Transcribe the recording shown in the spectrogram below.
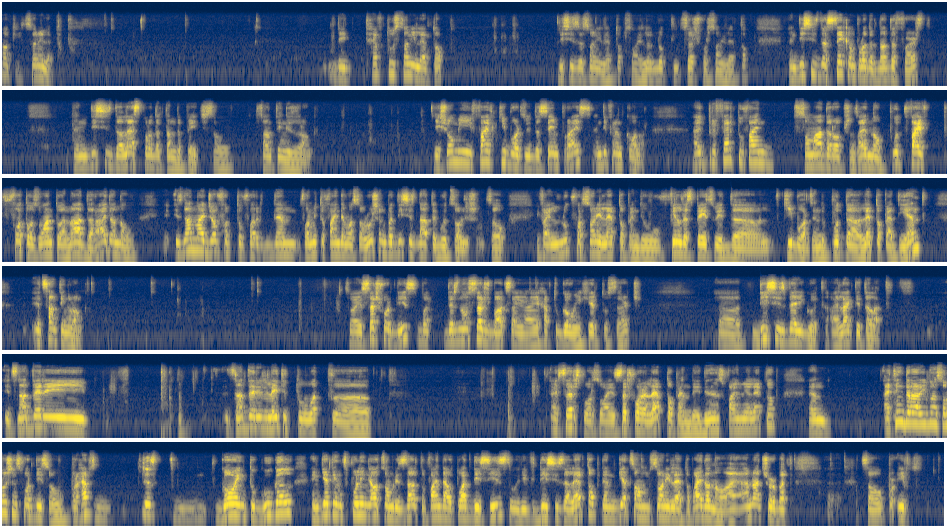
Okay Sony laptop. They have two Sony laptop. This is a Sony laptop so I look search for Sony laptop. And this is the second product not the first and this is the last product on the page so something is wrong. They show me five keyboards with the same price and different color. I would prefer to find some other options. I don't know, put five photos one to another. I don't know. it's not my job for to, for them for me to find them a solution but this is not a good solution so if I look for Sony laptop and you fill the space with the keyboards and you put the laptop at the end it's something wrong so I search for this but there's no search box I, I have to go in here to search uh, this is very good I liked it a lot it's not very it's not very related to what uh, I searched for. So I searched for a laptop and they didn't find me a laptop. And I think there are even solutions for this. So perhaps just going to Google and getting pulling out some results to find out what this is. If this is a laptop, then get some Sony laptop. I don't know. I, I'm not sure, but uh, so if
